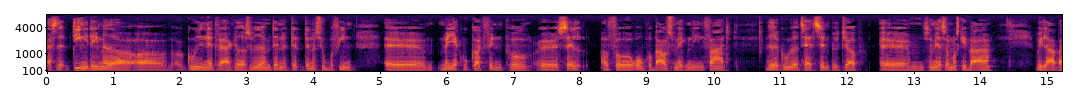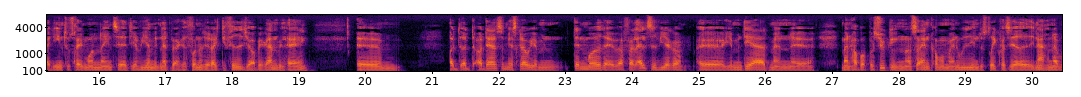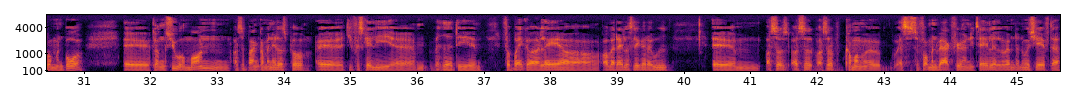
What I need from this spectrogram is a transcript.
altså din idé med at, at, at gå ud i netværket og så videre, den, den, den er super fin. Øh, men jeg kunne godt finde på øh, selv at få ro på bagsmækken i en fart, ved at gå ud og tage et simpelt job, øh, som jeg så måske bare ville arbejde i en, to, tre måneder, indtil at jeg via mit netværk havde fundet det rigtig fede job, jeg gerne ville have. Ikke? Øh, og, og, og der som jeg skrev, jamen den måde, der i hvert fald altid virker, øh, jamen det er, at man, øh, man hopper på cyklen, og så ankommer man ud i industrikvarteret i nærheden af, hvor man bor, øh, klokken 7 om morgenen, og så banker man ellers på øh, de forskellige, øh, hvad hedder det, fabrikker og lager og, og hvad der ellers ligger derude. Øhm, og, så, og, så, og så kommer man, altså så får man værkføreren i tale, eller hvem der nu er chef der,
